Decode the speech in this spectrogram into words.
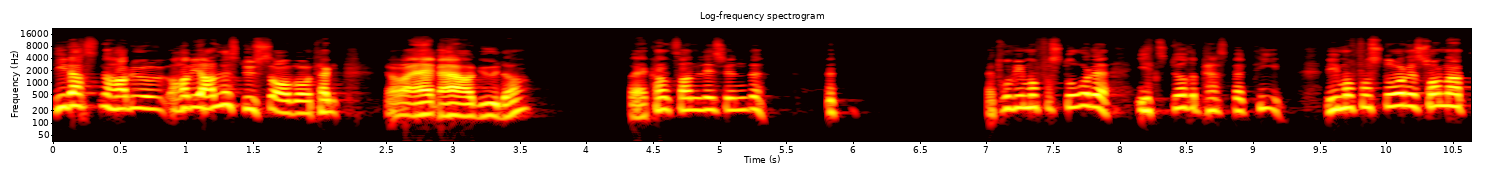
De versene har, du, har vi alle stussa over og tenkt ja, jeg er av Gud, da? For jeg kan sannelig synde. Jeg tror vi må forstå det i et større perspektiv. Vi må forstå det sånn at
